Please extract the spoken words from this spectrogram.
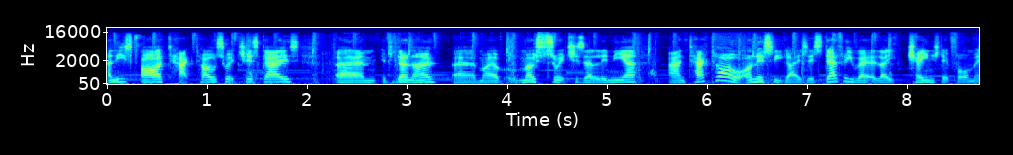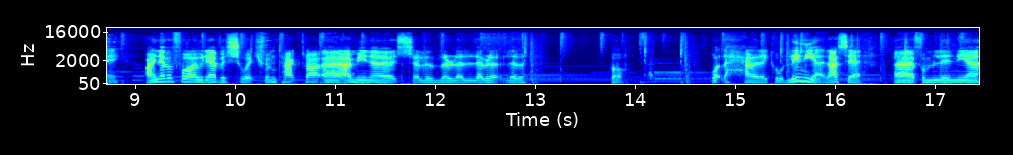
And these are tactile switches, guys. Um, if you don't know, uh, my most switches are linear. And tactile, honestly, guys, it's definitely like changed it for me. I never thought I would ever switch from tactile. Uh, I mean, uh, well, what the hell are they called? Linear, that's it. Uh, from linear.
